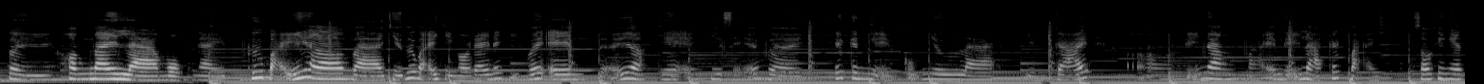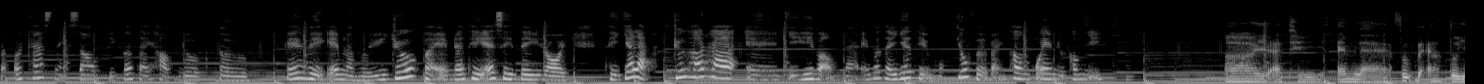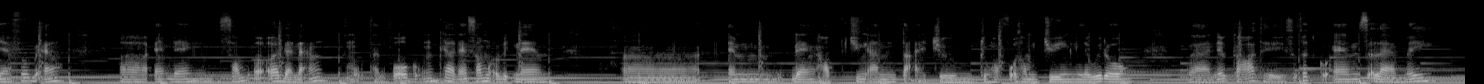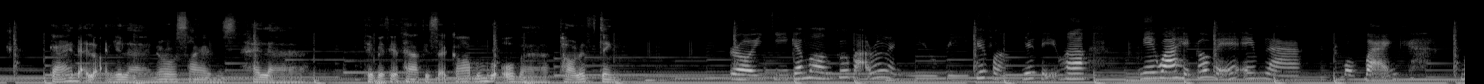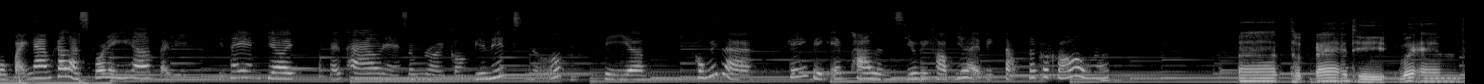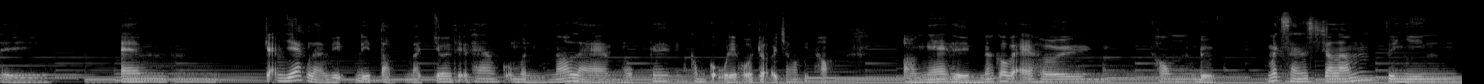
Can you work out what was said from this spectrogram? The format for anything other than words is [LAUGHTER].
thì hôm nay là một ngày thứ bảy và chiều thứ bảy chị ngồi đây nói chuyện với em để à, nghe em chia sẻ về cái kinh nghiệm cũng như là những cái uh, kỹ năng mà em nghĩ là các bạn sau khi nghe tập podcast này xong thì có thể học được từ cái việc em là người đi trước và em đã thi SCT rồi thì chắc là trước hết ha à, chị hy vọng là em có thể giới thiệu một chút về bản thân của em được không nhỉ? À, dạ thì em là Phước Bảo, tôi Gia Phước Bảo. À, em đang sống ở Đà Nẵng, một thành phố cũng khá là đáng sống ở Việt Nam. À, em đang học chuyên Anh tại trường Trung học phổ thông chuyên Lê Quý Đôn và nếu có thì sở thích của em sẽ là mấy cái đại loại như là neuroscience hay là thì về thể thao thì sẽ có bóng rổ và powerlifting. Rồi chị cảm ơn Phước Bảo rất là nhiều vì cái phần giới thiệu ha nghe qua thì có vẻ em là một bạn một bạn nam khá là sporty ha tại vì chị thấy em chơi thể thao nè xong rồi còn đi lift nữa thì uh, không biết là cái việc em balance giữa việc học với lại việc tập nó có khó không hả? À, thực ra thì với em thì em cảm giác là việc đi tập và chơi thể thao của mình nó là một cái công cụ để hỗ trợ cho việc học. Ở ờ, nghe thì nó có vẻ hơi không được make sense cho lắm. Tuy nhiên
